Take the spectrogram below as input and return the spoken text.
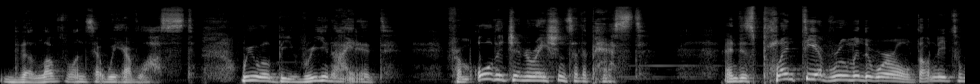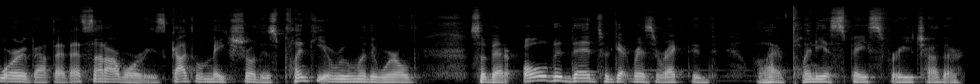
the loved ones that we have lost. We will be reunited from all the generations of the past. And there's plenty of room in the world. Don't need to worry about that. That's not our worries. God will make sure there's plenty of room in the world so that all the dead who get resurrected will have plenty of space for each other.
